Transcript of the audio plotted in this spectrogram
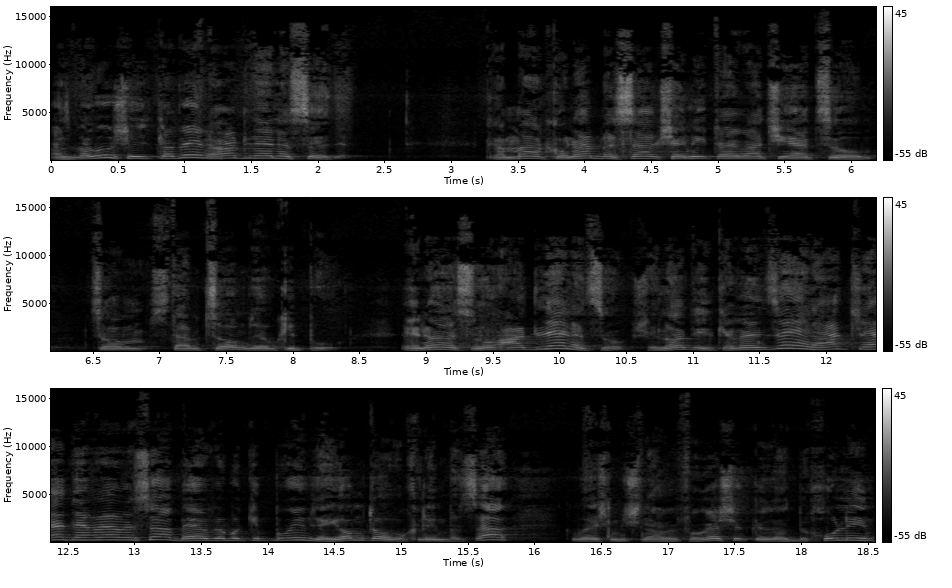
אז ברור שהוא התכוון עד ליל הסדר. כלומר, קונה בשר כשאני טועם עד שיהיה הצום, צום, סתם צום זה יום כיפור. אינו אסור עד ליל הצום, שלא תתכוון זה אלא עד שהיה דרך הבשר, בערב יום הכיפורים זה יום טוב, אוכלים בשר, כמו יש משנה מפורשת כזאת בחולין,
